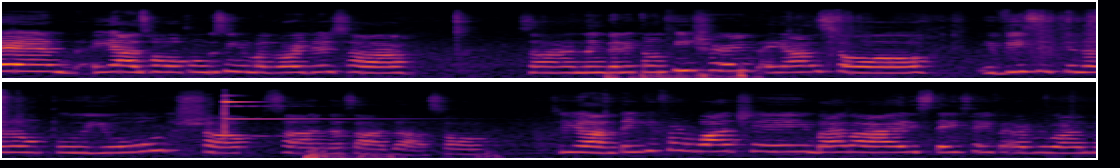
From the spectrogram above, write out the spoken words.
And ayan, so kung gusto niyo mag-order sa sa ng ganitong t-shirt, ayan, so i-visit nyo na lang po yung shop sa Lazada. So, so yan, thank you for watching. Bye-bye. Stay safe everyone.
